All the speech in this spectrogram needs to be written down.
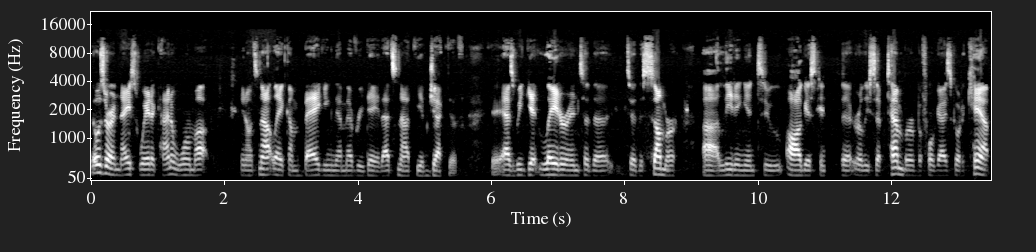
those are a nice way to kind of warm up. You know, it's not like I'm bagging them every day. That's not the objective. As we get later into the to the summer, uh, leading into August and the early September, before guys go to camp,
